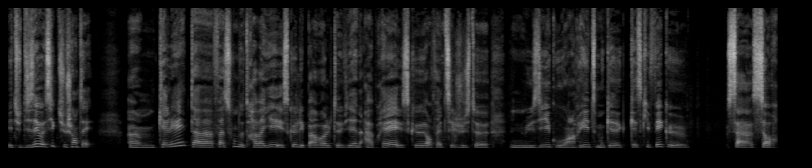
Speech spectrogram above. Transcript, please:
Et tu disais aussi que tu chantais. Euh, quelle est ta façon de travailler? Est-ce que les paroles te viennent après? Est-ce que en fait c'est juste euh, une musique ou un rythme? Que- Qu'est-ce qui fait que ça sort,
